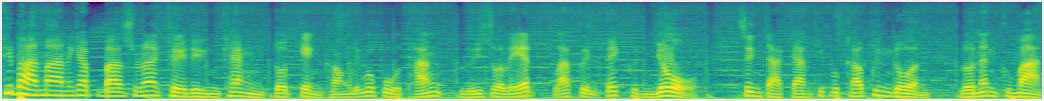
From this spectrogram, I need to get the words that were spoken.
ที่ผ่านมานะครับบาร์เซโลนาเคยดึงแข้งตัวเก่งของลิเวอร์พูลทั้งลุยส์โซเลสและฟิลิปเป้คุนโยซึ่งจากการที่พวกเขาเพิ่งโดนโรนันคูมาน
